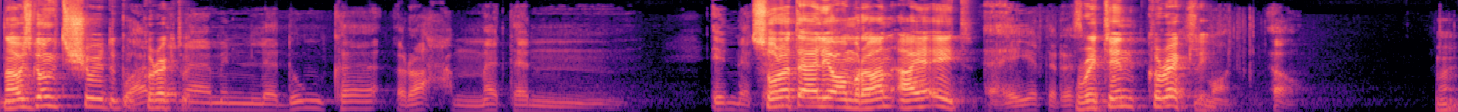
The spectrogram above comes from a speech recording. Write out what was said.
Now he's going to show you the correct way. Surah Ali Imran, Ayah 8. Written correctly. Right.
